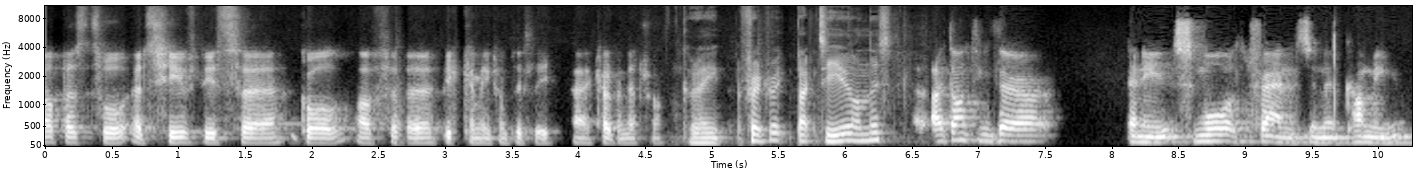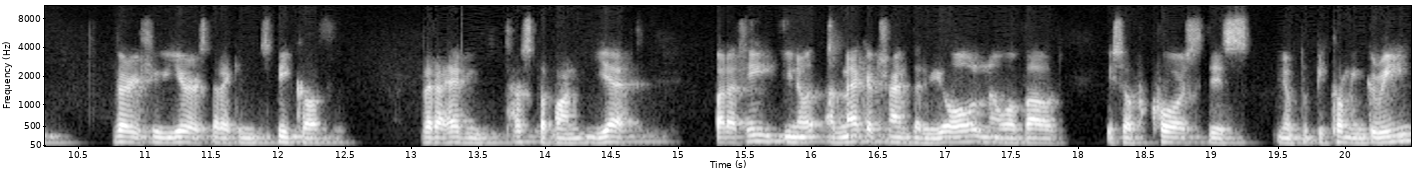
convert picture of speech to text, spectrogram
help us to achieve this uh, goal of uh, becoming completely uh, carbon neutral. Great. Fridrik, back to you on this. I don't think there are any small trends in the coming very few years that I can speak of that I haven't touched upon yet. But I think, you know, a mega trend that we all know about is, of course, this, you know, becoming green.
